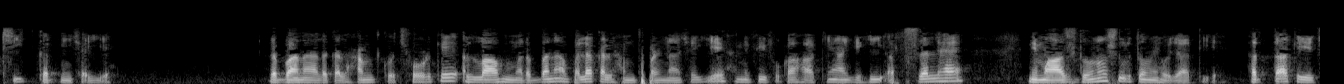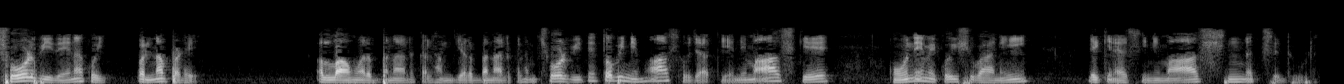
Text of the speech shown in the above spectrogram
ٹھیک کرنی چاہیے۔ ربانہ لک الحمد کو چھوڑ کے اللہ ربنا ولک الحمد پڑھنا چاہیے۔ حنفی فکا کے یہاں یہی افضل ہے۔ نماز دونوں صورتوں میں ہو جاتی ہے۔ حتیٰ کہ یہ چھوڑ بھی دے نا کوئی اور نہ پڑھے۔ اللہ ربنا لک الحمد، یا ربنا لک الحمد، چھوڑ بھی دیں تو بھی نماز ہو جاتی ہے۔ نماز کے ہونے میں کوئی شبہ نہیں، لیکن ایسی نماز سنت سے دور ہے۔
